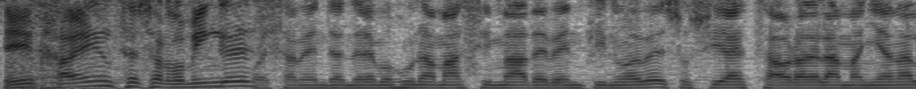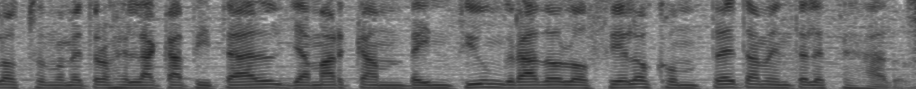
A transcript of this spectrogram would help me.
En Jaén, César Domínguez. Pues también tendremos una máxima de 29, eso sí, a esta hora de la mañana los termómetros en la capital ya marcan 21 grados, los cielos completamente despejados.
